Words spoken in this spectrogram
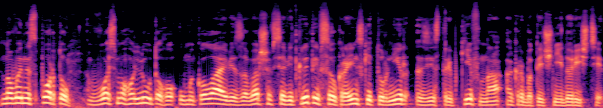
Новини спорту 8 лютого у Миколаєві завершився відкритий всеукраїнський турнір зі стрибків на акробатичній доріжці.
